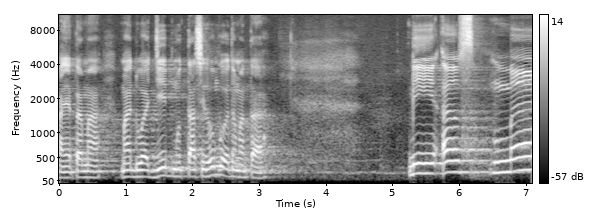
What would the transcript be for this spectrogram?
Ayat ma ma dua jib mutasil hunggu eta mata bi asma'iha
